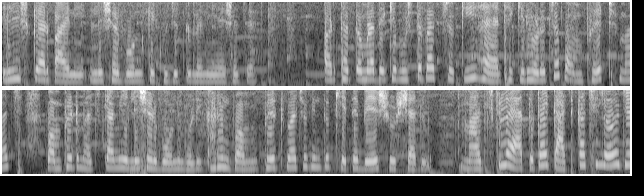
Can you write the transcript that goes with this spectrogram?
ইলিশকে আর পায়নি, ইলিশের বোনকে খুঁজে তুলে নিয়ে এসেছে। অর্থাৎ তোমরা দেখে বুঝতে পারছ কি? হ্যাঁ ঠিকই ধরেছ, পমফ্রেট মাছ। পমফ্রেট মাছকে আমি ইলিশের বোন বলি, কারণ পমফ্রেট মাছও কিন্তু খেতে বেশ সুস্বাদু। মাছগুলো এতটাই টাটকা ছিল যে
